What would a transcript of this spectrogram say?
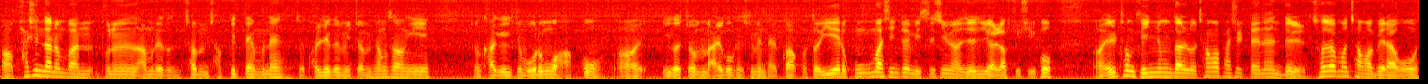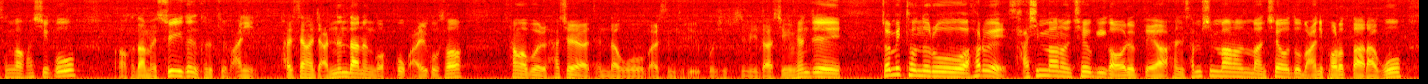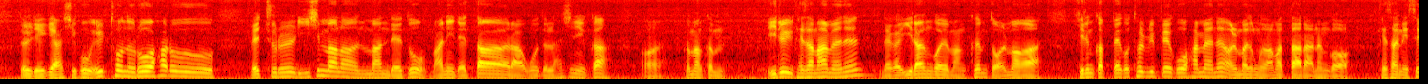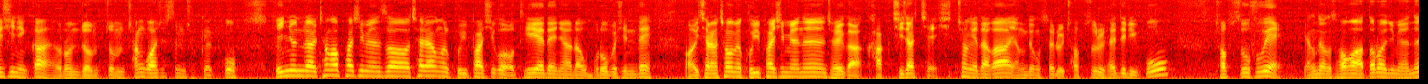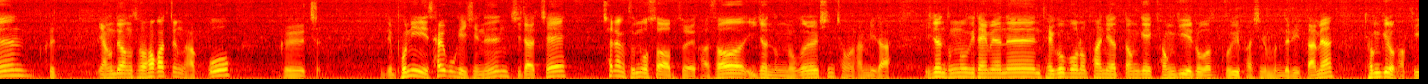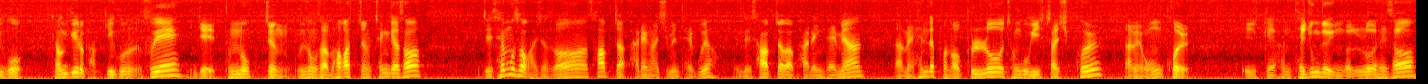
어, 파신다는 반- 분은 아무래도 좀 적기 때문에 이제 권리금이 좀 형성이 좀 가격이 좀 오른 것 같고 어, 이거 좀 알고 계시면 될 것 같고 또 이해로 궁금하신 점 있으시면 언제든지 연락 주시고 어, 1톤 개인용 달로 창업하실 때는 늘 초저번 창업이라고 생각하시고 어, 그 다음에 수익은 그렇게 많이 발생하지 않는다는 거 꼭 알고서 창업을 하셔야 된다고 말씀드리고 싶습니다. 지금 현재 점미톤으로 하루에 40만 원 채우기가 어렵대요. 한 30만 원만 채워도 많이 벌었다라고 늘 얘기하시고 1톤으로 하루 매출을 20만 원만 내도 많이 냈다라고들 하시니까 어, 그만큼 일을 계산하면은 내가 일한 거에 만큼 또 얼마가 기름값 빼고 톨비 빼고 하면은 얼마 정도 남았다라는 거 계산이 쓰시니까 이런 점 좀 참고하셨으면 좋겠고 개인용달 창업하시면서 차량을 구입하시고 어떻게 해야 되냐라고 물어보시는데 어, 이 차량 처음에 구입하시면은 저희가 각 지자체 시청에다가 양도양서를 접수를 해드리고 접수 후에 양도양서 허가가 떨어지면은 그 양도양서 허가증 갖고 그 차- 이제 본인이 살고 계시는 지자체 차량 등록 사업소에 가서 이전 등록을 신청을 합니다. 이전 등록이 되면은 대구 번호판이었던 게 경기로 구입하시는 분들이 있다면 경기로 바뀌고 경기로 바뀌고 후에 이제 등록증, 운송사업 허가증 챙겨서 이제 세무서 가셔서 사업자 발행하시면 되고요. 근데 사업자가 발행되면 그다음에 핸드폰 어플로 전국 24시 콜, 그다음에 원콜 이렇게 한 대중적인 걸로 해서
